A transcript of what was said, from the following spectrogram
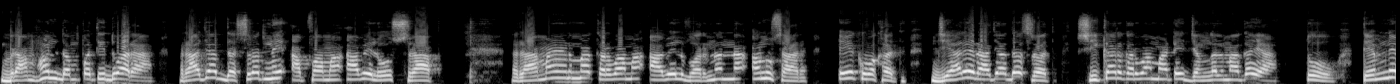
બ્રાહ્મણ દંપતી દ્વારા રાજા દશરથને આપવામાં આવેલો શ્રાપ. રામાયણમાં કરવામાં આવેલ વર્ણનના અનુસાર એક વખત જ્યારે રાજા દશરથ શિકાર કરવા માટે જંગલમાં ગયા તો તેમને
